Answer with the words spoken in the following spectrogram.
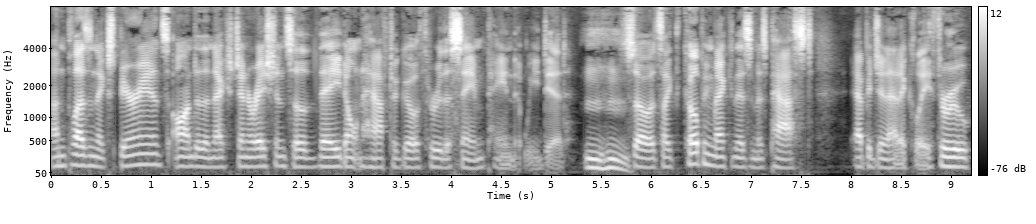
unpleasant experience onto the next generation so they don't have to go through the same pain that we did. Mm-hmm. So it's like the coping mechanism is passed epigenetically through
